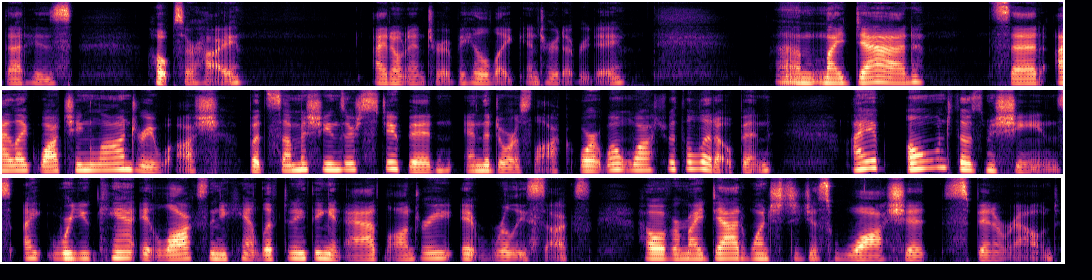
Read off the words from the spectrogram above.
that his hopes are high. I don't enter it, but he'll like enter it every day. Um, my dad said, I like watching laundry wash, but some machines are stupid and the doors lock, or it won't wash with the lid open. I have owned those machines I, where you can't, it locks and you can't lift anything and add laundry. It really sucks. However, my dad wants to just wash it, spin around.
